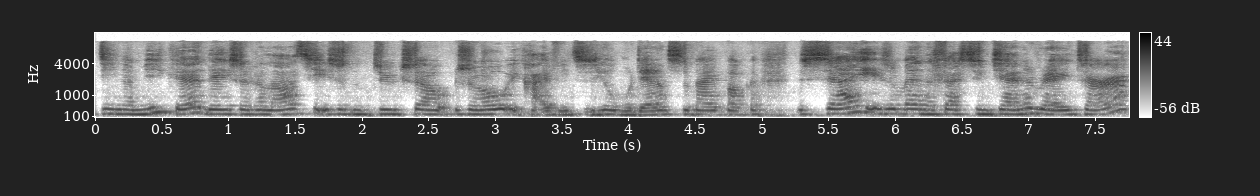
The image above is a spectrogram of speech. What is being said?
dynamiek, hè, deze relatie is het natuurlijk zo, zo, ik ga even iets heel moderns erbij pakken. Zij is een manifesting generator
